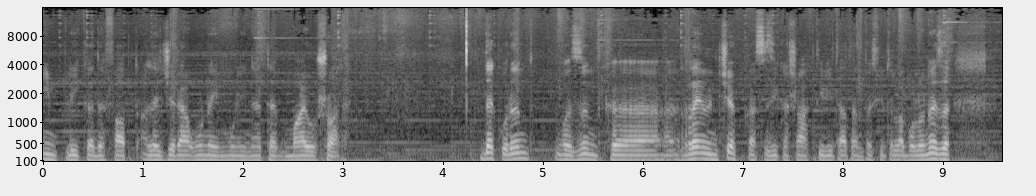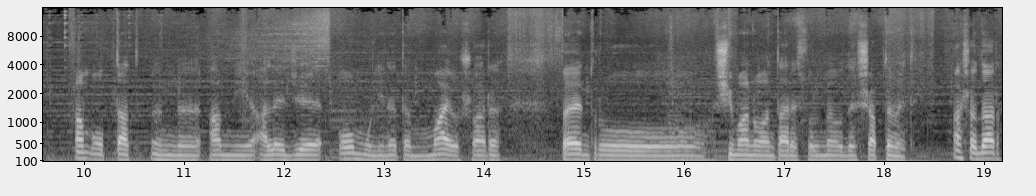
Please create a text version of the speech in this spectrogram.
implică, de fapt, alegerea unei mulinete mai ușoare. De curând, văzând că reîncep, ca să zic așa, activitatea în pescuitul la boloneză, am optat în a-mi alege o mulinetă mai ușoară pentru Shimano Antaresul meu de 7 metri. Așadar,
